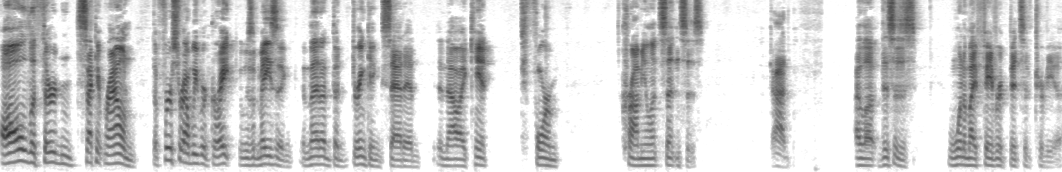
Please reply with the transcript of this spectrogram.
all the third and second round. The first round we were great; it was amazing, and then the drinking sat in, and now I can't form cromulent sentences. God, I love this. Is one of my favorite bits of trivia.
